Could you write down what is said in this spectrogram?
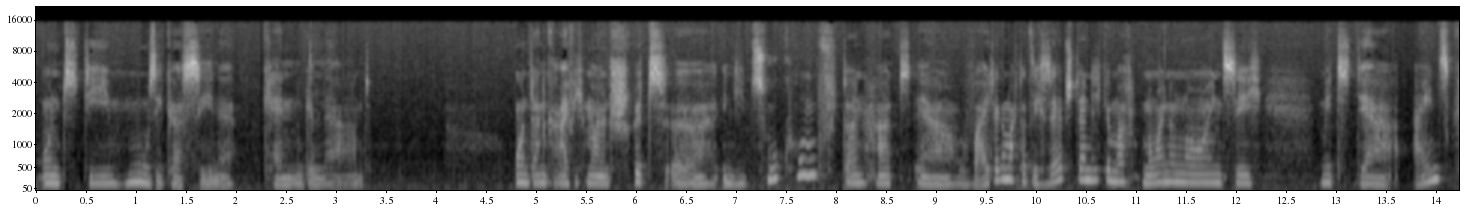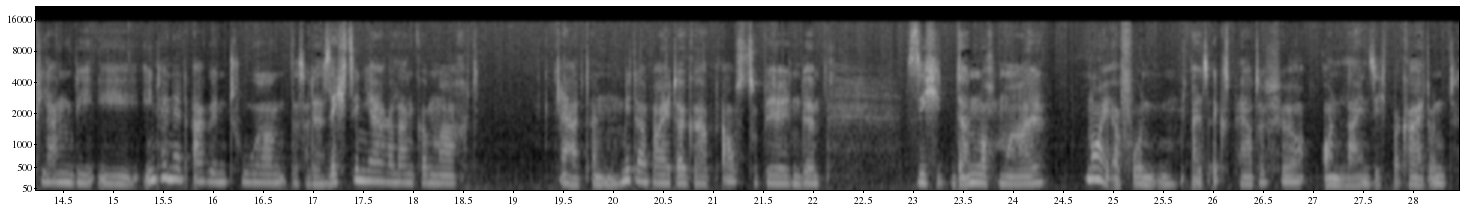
und die Musikerszene kennengelernt. Und dann greife ich mal einen Schritt äh, in die Zukunft. Dann hat er weitergemacht, hat sich selbstständig gemacht, 99 mit der Einsklang.de Internetagentur. Das hat er 16 Jahre lang gemacht. Er hat einen Mitarbeiter gehabt, Auszubildende, sich dann nochmal neu erfunden als Experte für Online-Sichtbarkeit. Und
